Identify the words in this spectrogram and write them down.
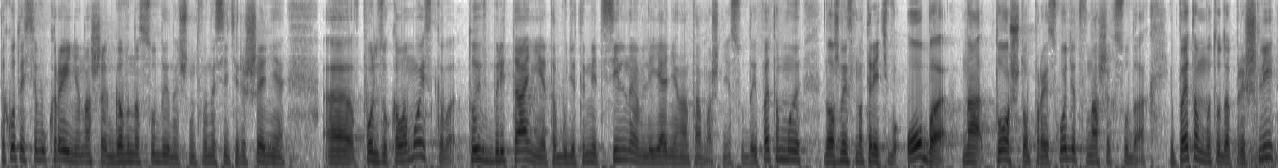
Так вот, если в Украине наши говносуды начнут выносить решение э, в пользу Коломойского, то и в Британии это будет иметь сильное влияние на тамошние суды. И поэтому мы должны смотреть в оба на то, что происходит в наших судах. И поэтому мы туда пришли,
